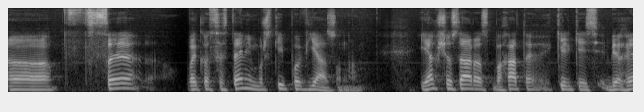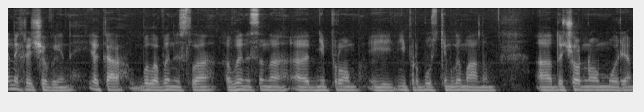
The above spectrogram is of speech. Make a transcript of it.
е, все в екосистемі морській пов'язано. Якщо зараз багата кількість біогенних речовин, яка була винесла, винесена е, Дніпром і Дніпробузьким лиманом е, до Чорного моря,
